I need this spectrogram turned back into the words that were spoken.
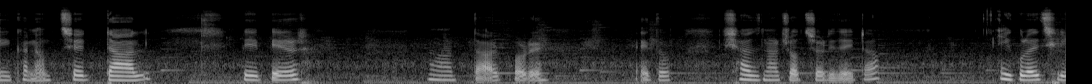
এইখানে হচ্ছে ডাল, পেঁপের তারপরে এই তো সাজনার চচ্চড়ি যেটা। এগুলোই ছিল।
